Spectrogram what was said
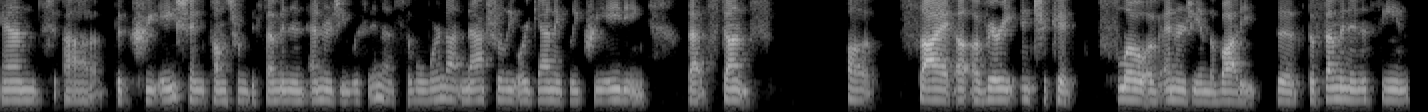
And uh, the creation comes from the feminine energy within us. So when we're not naturally, organically creating, that stunts a, a, a very intricate flow of energy in the body. The the feminine is seen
